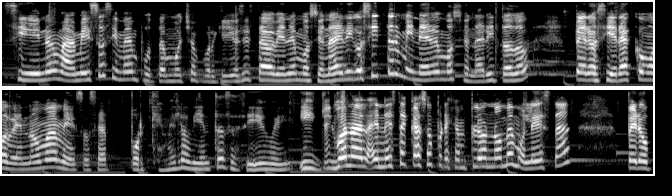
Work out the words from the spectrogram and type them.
Sí, no mames, eso sí me emputa mucho porque yo sí estaba bien emocionada y digo, sí terminé de emocionar y todo, pero sí era como de no mames, o sea, ¿por qué me lo vientas así, güey? Y bueno, en este caso, por ejemplo, no me molesta, pero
